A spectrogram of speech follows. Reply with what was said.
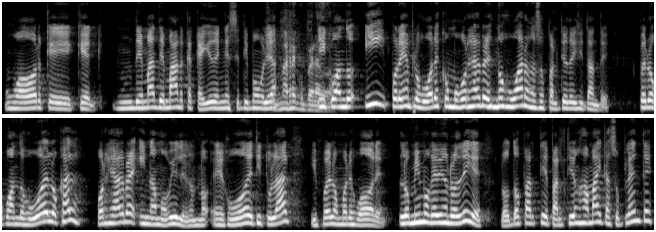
un jugador que, de más de marca que ayude en ese tipo de movilidad. más recuperado. Y cuando, y por ejemplo, jugadores como Jorge Álvarez no jugaron esos partidos de visitante pero cuando jugó de local, Jorge Álvarez inamovible, eh, jugó de titular y fue de los mejores jugadores. Lo mismo que Kevin Rodríguez, los dos partidos, partido en Jamaica suplente,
